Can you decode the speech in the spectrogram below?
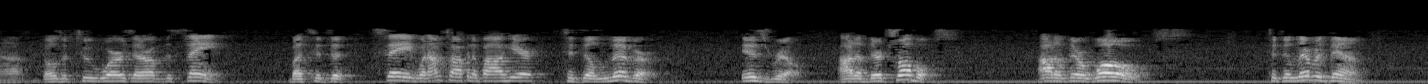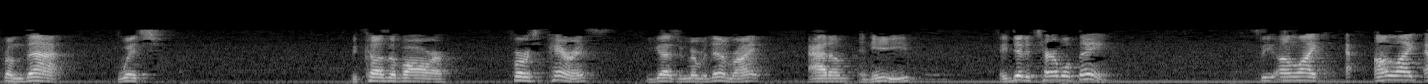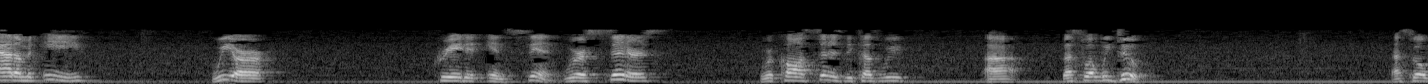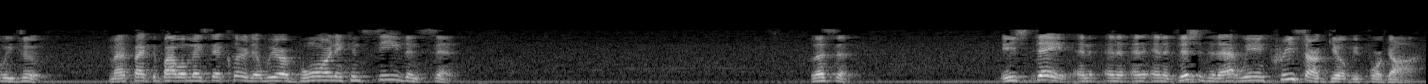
Uh, those are two words that are of the same. But to de- save, what I'm talking about here, to deliver Israel out of their troubles, out of their woes, to deliver them from that which, because of our first parents, you guys remember them, right? Adam and Eve, they did a terrible thing. See, unlike, unlike Adam and Eve, we are created in sin. We're sinners. We're called sinners because we, uh, that's what we do. That's what we do. Matter of fact, the Bible makes that clear that we are born and conceived in sin. Listen, each day, and in, in, addition to that, we increase our guilt before God.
